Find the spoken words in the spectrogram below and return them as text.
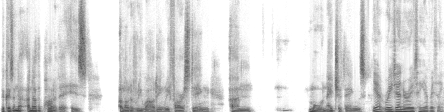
because an- another part of it is a lot of rewilding, reforesting, um, more nature things, Yeah, regenerating everything.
